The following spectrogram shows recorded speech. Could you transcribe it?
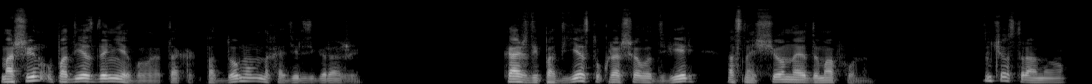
Машин у подъезда не было, так как под домом находились гаражи. Каждый подъезд украшала дверь, оснащенная домофоном. Ничего странного.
